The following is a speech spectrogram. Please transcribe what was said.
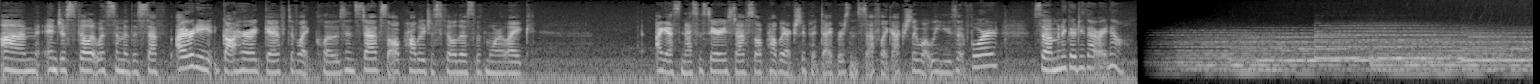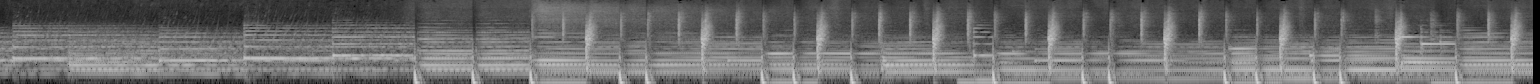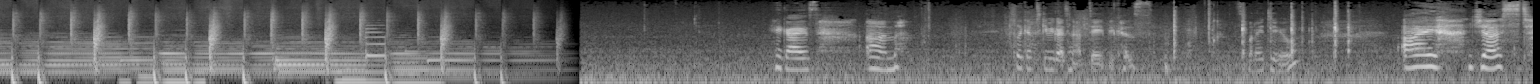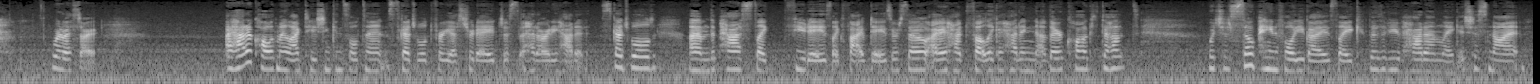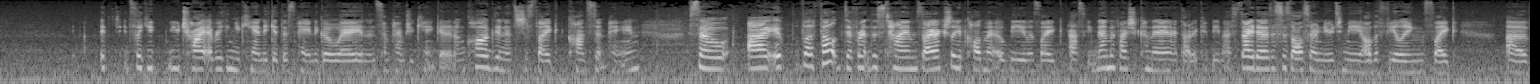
um, and just fill it with some of the stuff. I already got her a gift of like clothes and stuff, so I'll probably just fill this with more like, I guess necessary stuff. So I'll probably actually put diapers and stuff, like actually what we use it for. So I'm gonna go do that right now. Update because that's what I do. I just, where do I start? I had a call with my lactation consultant scheduled for yesterday, just had already had it scheduled. Um, the past like few days, like five days or so, I had felt like I had another clogged duct, which is so painful, you guys. Like, those of you who've had them, like, it's just not, it, it's like you, you try everything you can to get this pain to go away and then sometimes you can't get it unclogged and it's just like constant pain. So I, it felt different this time. So I actually had called my OB and was like asking them if I should come in. I thought it could be mastitis. This is also new to me, all the feelings like of,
